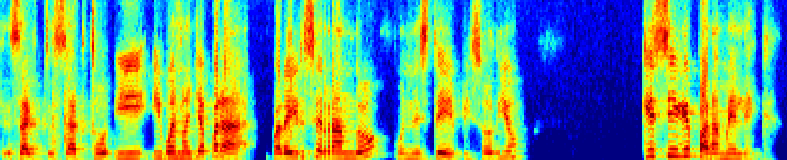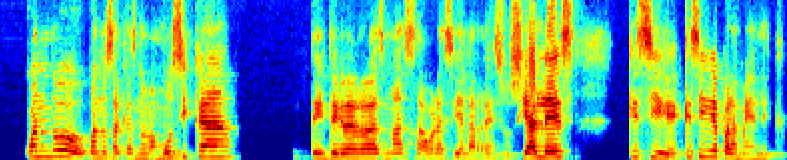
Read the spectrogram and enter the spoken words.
Exacto, exacto. Y, bueno, ya para, para ir cerrando con este episodio, ¿qué sigue para Melek? ¿Cuándo, ¿Cuándo sacas nueva música? ¿Te integrarás más ahora sí a las redes sociales? ¿Qué sigue? ¿Qué sigue para Melek?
